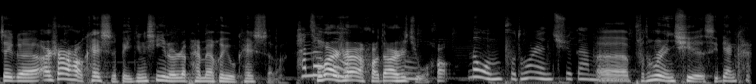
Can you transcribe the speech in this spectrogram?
这个二十二号开始，北京新一轮的拍卖会又开始了，从二十二号到二十九号。那我们普通人去干嘛？呃，普通人去随便看，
